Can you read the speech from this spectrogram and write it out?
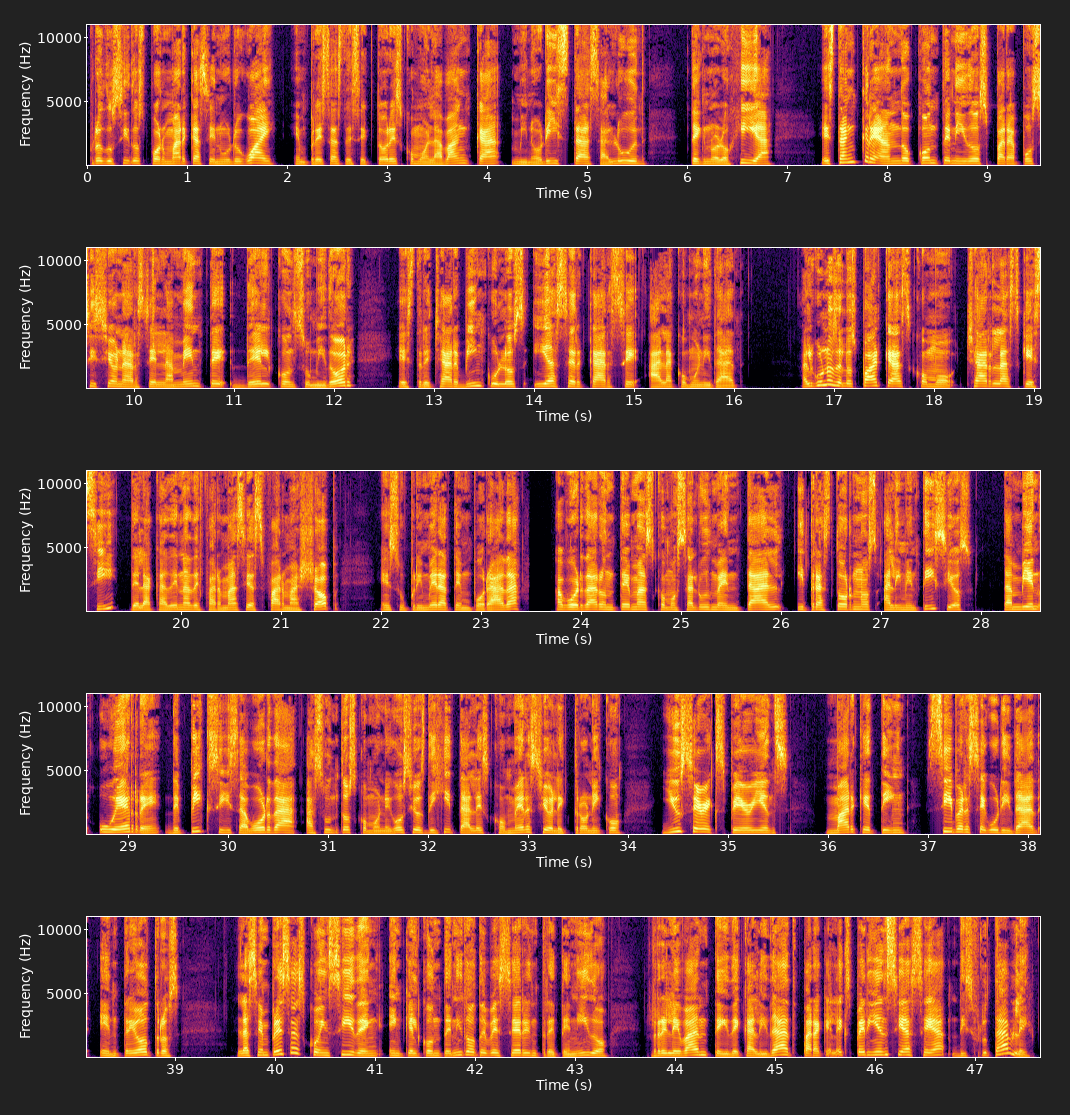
producidos por marcas en Uruguay, empresas de sectores como la banca, minorista, salud, tecnología, están creando contenidos para posicionarse en la mente del consumidor, estrechar vínculos y acercarse a la comunidad. Algunos de los podcasts como Charlas que sí de la cadena de farmacias PharmaShop en su primera temporada abordaron temas como salud mental y trastornos alimenticios, también UR de Pixies aborda asuntos como negocios digitales, comercio electrónico, user experience, marketing, ciberseguridad, entre otros. Las empresas coinciden en que el contenido debe ser entretenido, relevante y de calidad para que la experiencia sea disfrutable.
